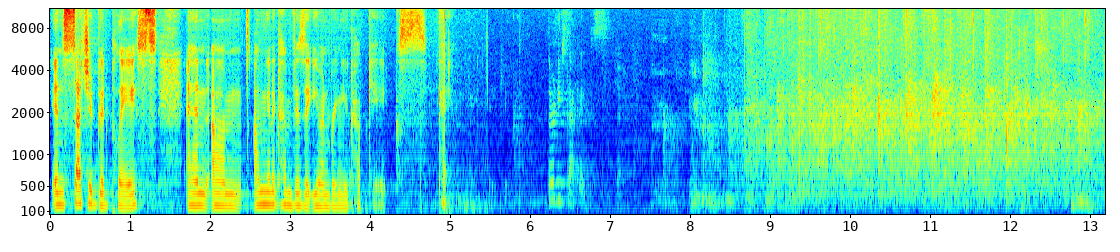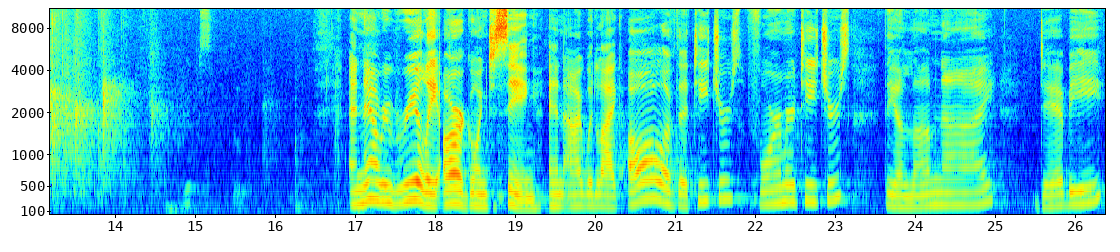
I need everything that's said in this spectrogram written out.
in such a good place. And um, I'm going to come visit you and bring you cupcakes. Okay. 30 seconds. And now we really are going to sing, and I would like all of the teachers, former teachers, the alumni, Debbie,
